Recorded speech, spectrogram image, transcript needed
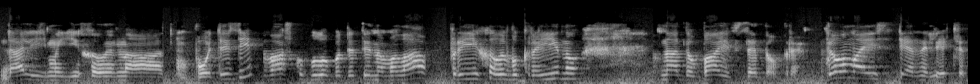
Далі ми їхали на потязі. Важко було, бо дитина мала. Приїхали в Україну. Одна доба і все добре. Дома і стіни лічать,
